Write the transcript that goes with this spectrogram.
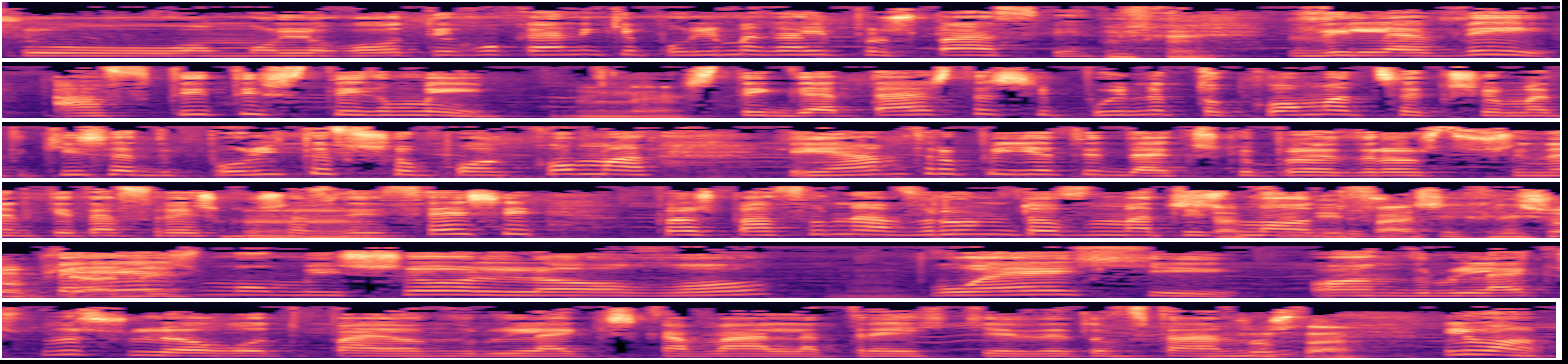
σου ομολογώ ότι έχω κάνει και πολύ μεγάλη προσπάθεια. δηλαδή, αυτή τη στιγμή, Ναι. στην κατάσταση που είναι το κόμμα της αξιωματικής αντιπολίτευσης, όπου ακόμα οι άνθρωποι, γιατί εντάξει, και ο πρόεδρός τους είναι αρκετά φρέσκος σε αυτή τη θέση, προσπαθούν να βρουν το βηματισμό Σε αυτή τους. τη φάση χρυσό πιάνει. Πε μου μισό λόγο που έχει ο Ανδρουλάκης, που δεν σου λέω εγώ ότι πάει ο Ανδρουλάκης καβάλα, τρέχει και δεν τον φτάνουν. Σωστά. Λοιπόν,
